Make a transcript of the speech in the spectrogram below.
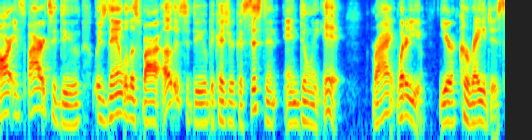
are inspired to do, which then will inspire others to do because you're consistent in doing it, right? What are you? You're courageous.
